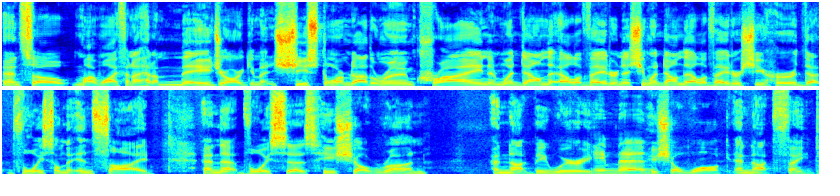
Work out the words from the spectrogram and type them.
And so my wife and I had a major argument. She stormed out of the room crying and went down the elevator. And as she went down the elevator, she heard that voice on the inside. And that voice says, He shall run and not be weary. Amen. He shall walk and not faint.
